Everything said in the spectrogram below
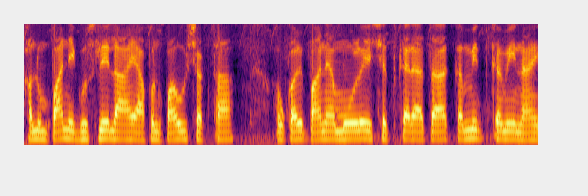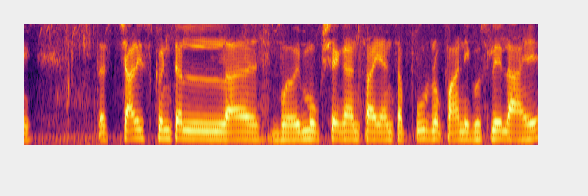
खालून पाणी घुसलेलं आहे. आपण पाहू शकता अवकाळी पाण्यामुळे शेतकऱ्याचा कमीत कमी नाही तर चाळीस क्विंटल भुईमुग शेंगांचा यांचा पूर्ण पाणी घुसलेलं आहे.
